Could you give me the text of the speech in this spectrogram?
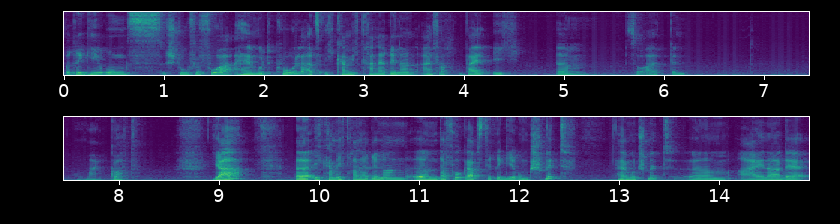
Regierungsstufe vor Helmut Kohl. Also ich kann mich daran erinnern, einfach weil ich ähm, so alt bin. Oh mein Gott. Ja, äh, ich kann mich daran erinnern, ähm, davor gab es die Regierung Schmidt, Helmut Schmidt, ähm, einer der,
